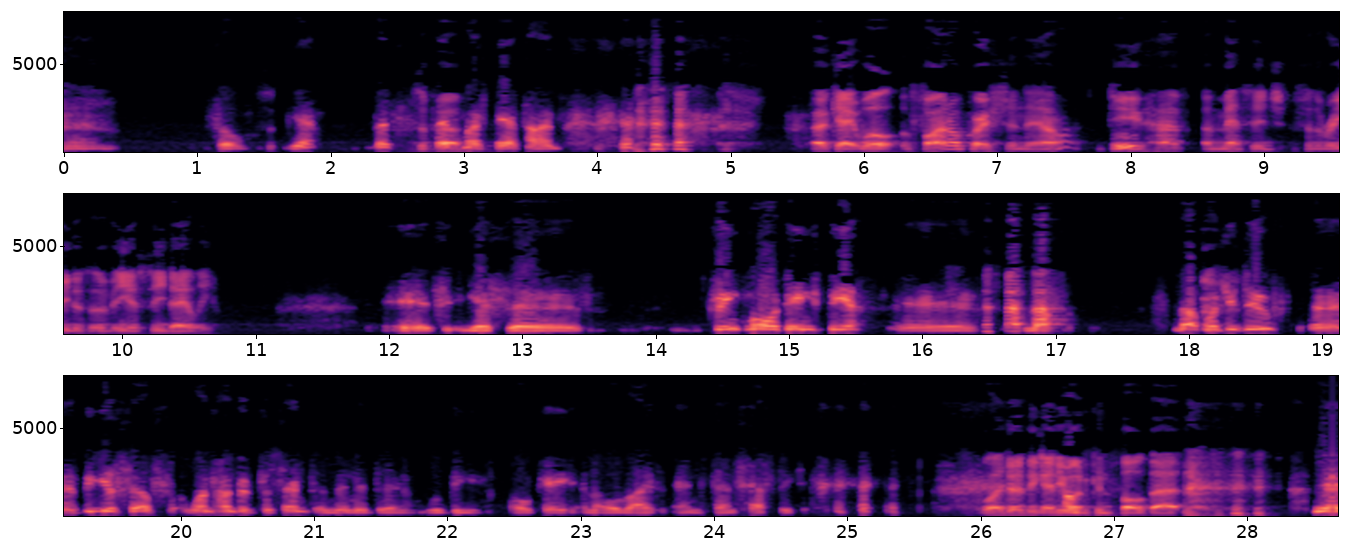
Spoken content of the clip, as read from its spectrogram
Um, so yeah, that's Superb. that's my spare time. okay, well, final question now. Do you have a message for the readers of ESC Daily? It's, yes, uh, drink more Danish beer. Uh, love, love what you do. Uh, be yourself 100%, and then it uh, will be okay and all right and fantastic. well, I don't think anyone um, can fault that. yeah,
